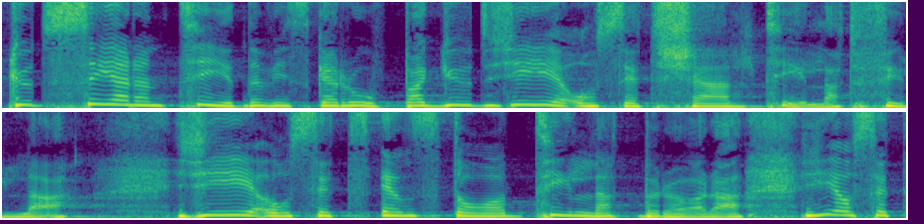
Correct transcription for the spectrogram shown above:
Gud ser en tid när vi ska ropa, Gud ge oss ett kärl till att fylla. Ge oss ett, en stad till att beröra. Ge oss ett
